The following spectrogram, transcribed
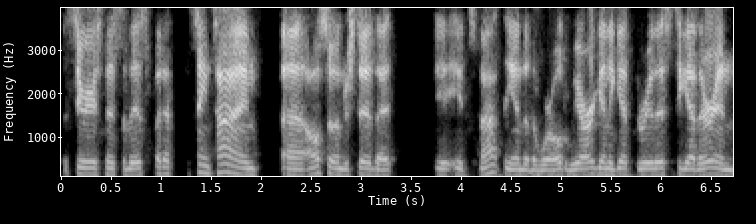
the seriousness of this, but at the same time, uh, also understood that it's not the end of the world. We are going to get through this together, and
